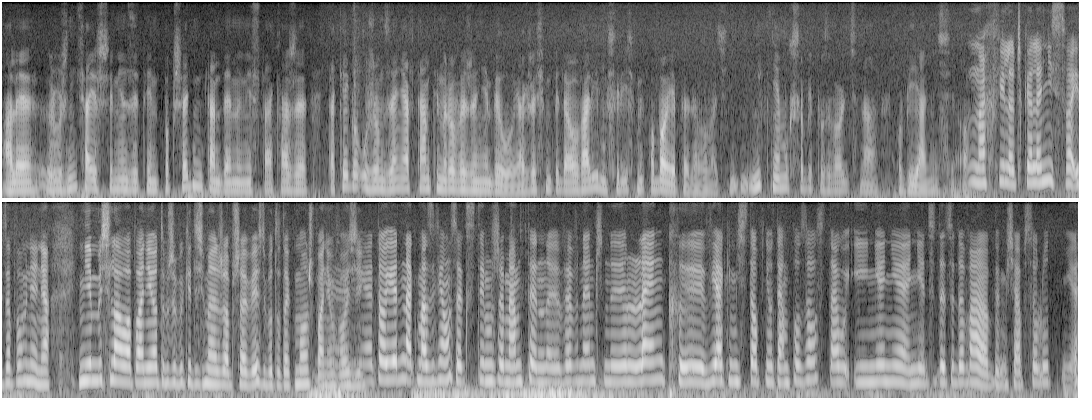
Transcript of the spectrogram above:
Ale różnica jeszcze między tym poprzednim tandemem jest taka, że takiego urządzenia w tamtym rowerze nie było. Jak żeśmy pedałowali, musieliśmy oboje pedałować. Nikt nie mógł sobie pozwolić na obijanie się. O. Na chwileczkę lenistwa i zapomnienia. Nie myślała pani o tym, żeby kiedyś męża przewieźć, bo to tak mąż panią wozi. Nie, to jednak ma związek z tym, że mam ten wewnętrzny lęk, y, w jakimś stopniu tam pozostał i nie, nie, nie zdecydowałabym się absolutnie.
